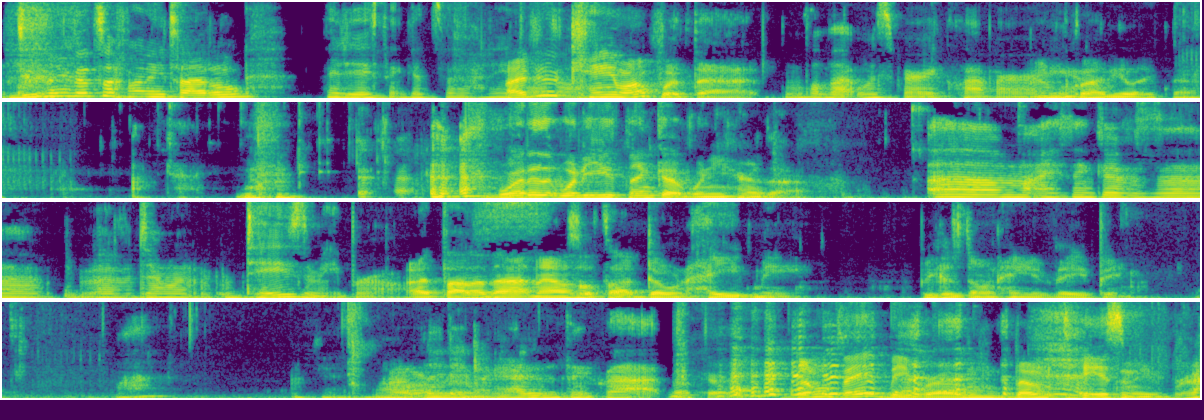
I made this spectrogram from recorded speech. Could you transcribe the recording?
Do you think that's a funny title? I do think it's a funny I just came up with that. Well, that was very clever. I'm you. glad you like that. Okay. What is, What do you think of when you hear that? Um, I think of the of don't tase me, bro. I thought of that, and I also thought "Don't hate me," because don't hate vaping. What? Okay. Well, anyway, I didn't think that. don't vape me, bro. Don't tase me, bro.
